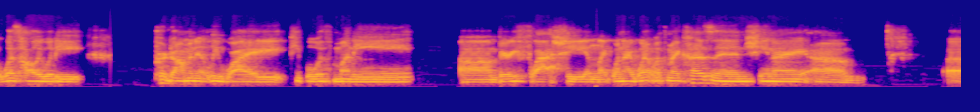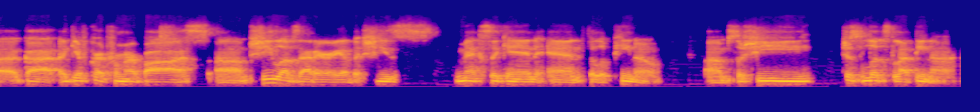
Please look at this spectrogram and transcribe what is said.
West Hollywoody, predominantly white, people with money, um, very flashy. And like when I went with my cousin, she and I um, uh, got a gift card from our boss. Um, she loves that area, but she's Mexican and Filipino. Um, so she just looks Latina.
